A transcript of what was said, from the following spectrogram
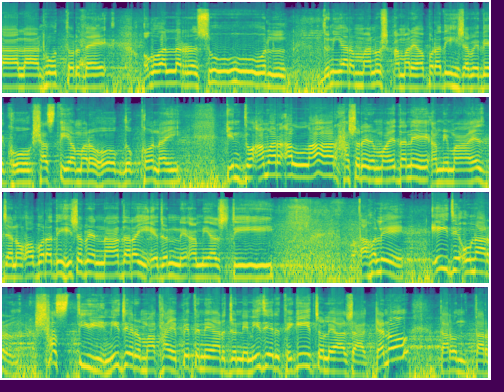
তালু উত্তর দেয়, ওগো আল্লাহর রসুল দুনিয়ার মানুষ আমারে অপরাধী হিসাবে দেখুক, শাস্তি আমার হোক, দুঃখ নাই। কিন্তু আমার আল্লাহর হাসরের ময়দানে আমি মায়ের যেন অপরাধী হিসেবে না দাঁড়াই, এজন্যে আমি আসছি। তাহলে এই যে ওনার শাস্তি নিজের মাথায় পেতে নেওয়ার জন্য নিজের থেকেই চলে আসা কেন? কারণ তার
